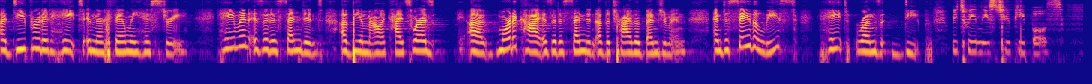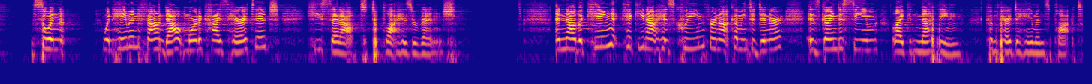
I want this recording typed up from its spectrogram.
a deep rooted hate in their family history. Haman is a descendant of the Amalekites, whereas uh, Mordecai is a descendant of the tribe of Benjamin. And to say the least, hate runs deep between these two peoples. So when, when Haman found out Mordecai's heritage, he set out to plot his revenge. And now the king kicking out his queen for not coming to dinner is going to seem like nothing compared to Haman's plot.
